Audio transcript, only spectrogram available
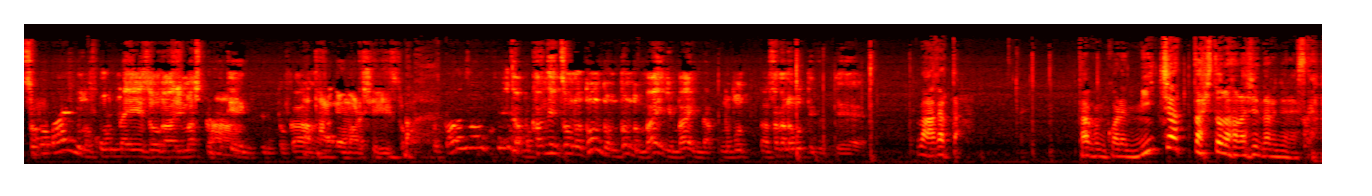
その前にもこんな映像がありましたって定義するとまあ、かパラノーマルシリーズとか。パラノーマルがもう完全にそのどんどんどんどん前に前にな登っ遡っていくんでわかった。多分これ見ちゃった人の話になるんじゃないですか。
